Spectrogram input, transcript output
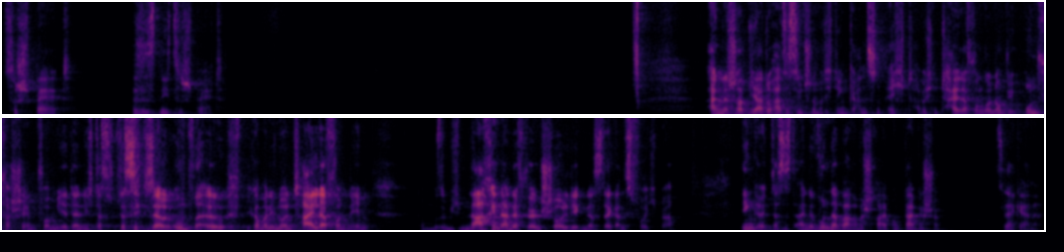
zu spät. Es ist nie zu spät. Agnes schreibt, ja, du hattest ihn schon, hatte ich den ganzen, echt? Habe ich einen Teil davon genommen? Wie unverschämt von mir, denn ich, das, das ist ja, also, wie kann man nicht nur einen Teil davon nehmen? Da muss ich mich im Nachhinein dafür entschuldigen, das ist ja ganz furchtbar. Ingrid, das ist eine wunderbare Beschreibung, Dankeschön. Sehr gerne.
